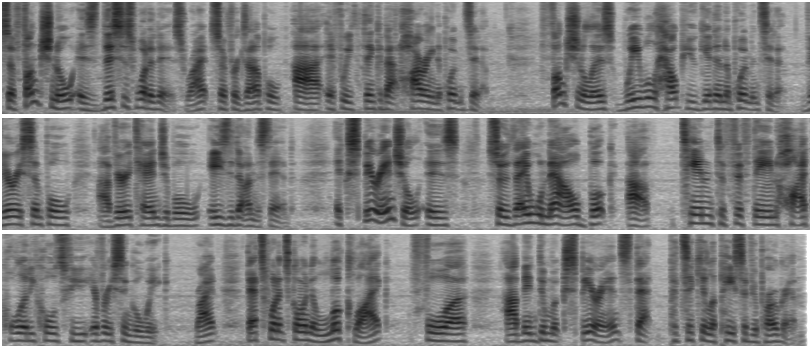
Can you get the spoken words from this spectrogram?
So functional is this is what it is, right? So for example, uh, if we think about hiring an appointment setter, functional is we will help you get an appointment setter. Very simple, uh, very tangible, easy to understand. Experiential is so they will now book uh, 10 to 15 high quality calls for you every single week, right? That's what it's going to look like for uh, to experience that particular piece of your program.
